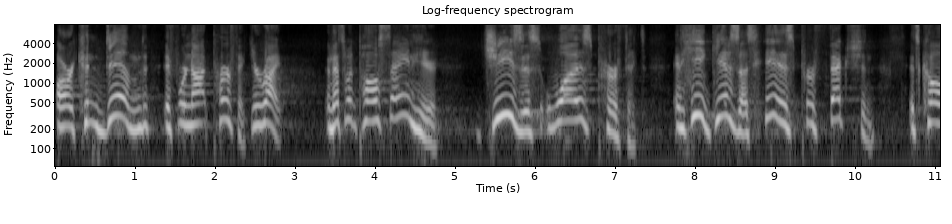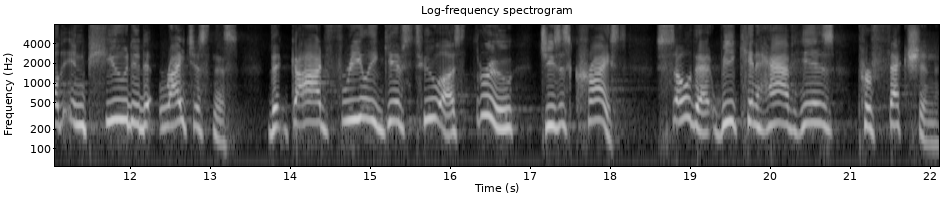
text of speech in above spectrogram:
are condemned if we're not perfect. You're right. And that's what Paul's saying here. Jesus was perfect, and he gives us his perfection. It's called imputed righteousness that God freely gives to us through Jesus Christ so that we can have his perfection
